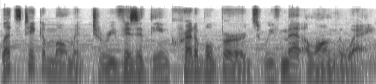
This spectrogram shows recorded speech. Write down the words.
Let's take a moment to revisit the incredible birds we've met along the way.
